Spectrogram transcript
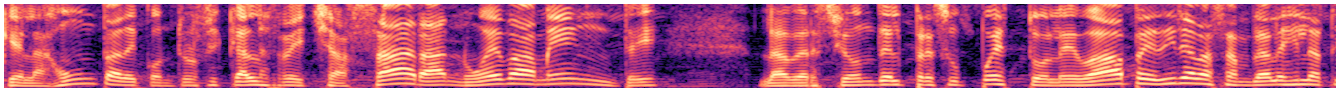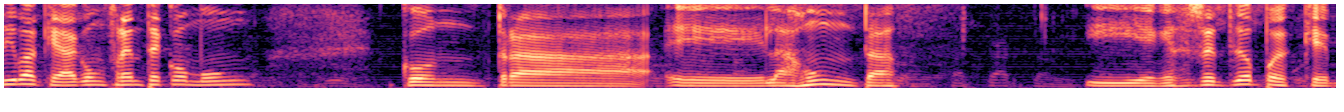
que la Junta de Control Fiscal rechazara nuevamente la versión del presupuesto, le va a pedir a la Asamblea Legislativa que haga un frente común contra eh, la Junta y en ese sentido pues que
